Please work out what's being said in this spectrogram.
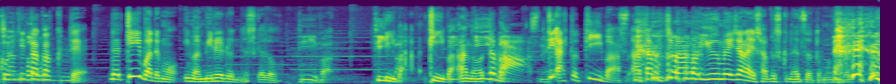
クオリティ高くて。で TVer でも今見れるんですけど。TVer TVer TVer あの多分 TVer ですね T- あと TVer あ多分一番あの 有名じゃないサブスクのやつだと思うんですけど。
